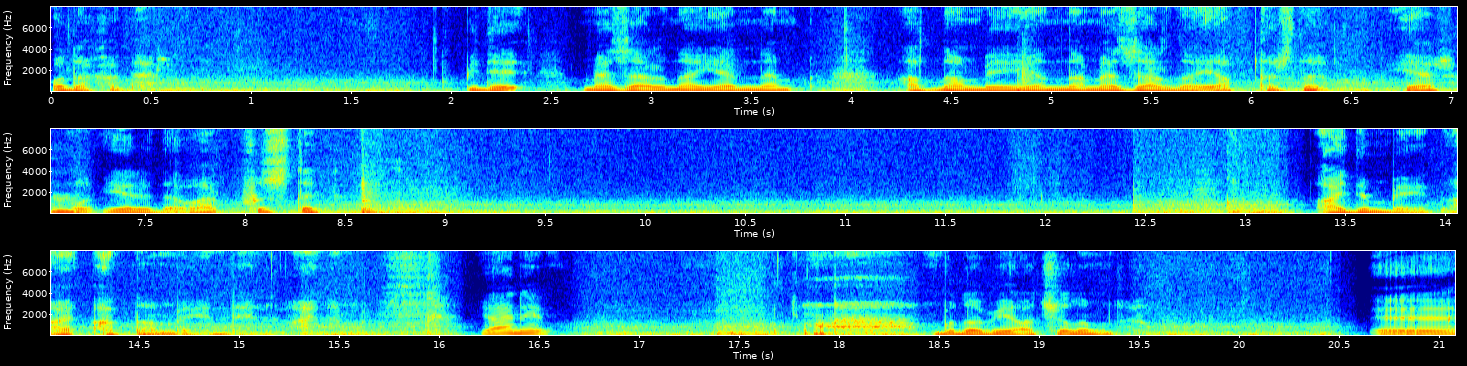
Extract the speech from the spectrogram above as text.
O da kadar. Bir de mezarına yerine Adnan Bey'in yanına mezar da yaptırdı yer. O yeri de var. Fıstık. Aydın Bey'in, Adnan Bey'in değil. Aydın. Yani bu da bir açılımdı. Ee,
